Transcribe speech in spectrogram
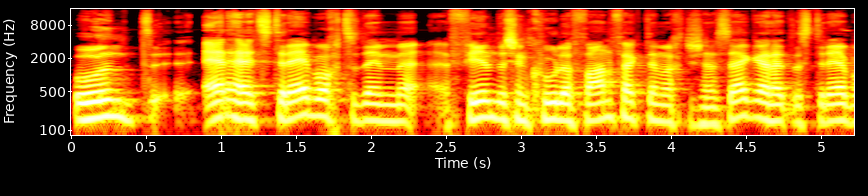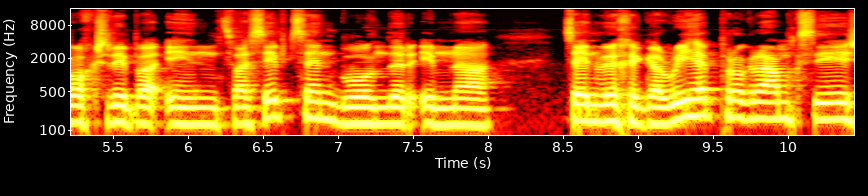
Und er hat das Drehbuch zu dem Film, das ist ein cooler Fun-Fact, den möchte ich noch sagen. Er hat das Drehbuch geschrieben in 2017, wo er in einem zehnwöchigen Rehab-Programm war.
